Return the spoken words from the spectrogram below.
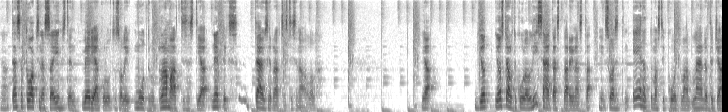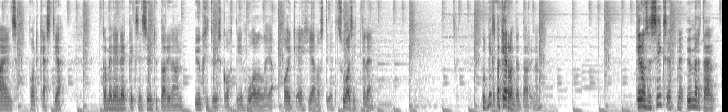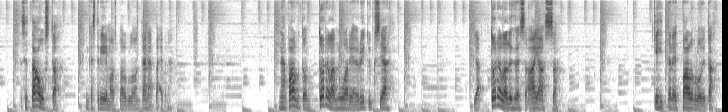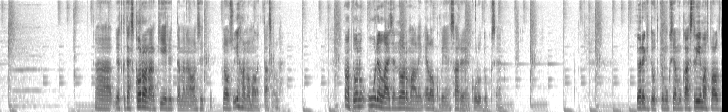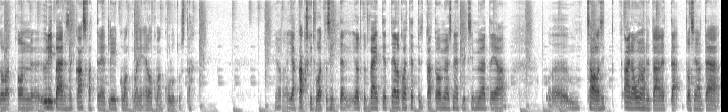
Ja tässä tuoksinassa ihmisten mediankulutus oli muuttunut dramaattisesti ja Netflix täysin ratsasti sen allolla. Ja jos te haluatte kuulla lisää tästä tarinasta, niin suosittelen ehdottomasti kuuntelemaan Land of the Giants podcastia, joka menee Netflixin syntytarinaan yksityiskohtiin huolella ja oikein hienosti, että suosittelen. Mutta miksi mä kerron tämän tarinan? Kerron sen siksi, että me ymmärretään se tausta, mikä striimauspalvelu on tänä päivänä. Nämä palvelut on todella nuoria yrityksiä ja todella lyhyessä ajassa kehittäneet palveluita, jotka tässä koronan kiihdyttämänä on sit noussut ihan omalle tasolle. Ne on tuonut uudenlaisen normaalin elokuvien sarjojen kulutukseen – joidenkin tutkimuksien mukaan striimauspalvelut ovat, on ylipäätänsä kasvattaneet liikkuvan kuvan ja elokuvan kulutusta. Ja 20 vuotta sitten jotkut väitti, että elokuvateatterit katoaa myös Netflixin myötä ja samalla sitten aina unohdetaan, että tosiaan tämä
